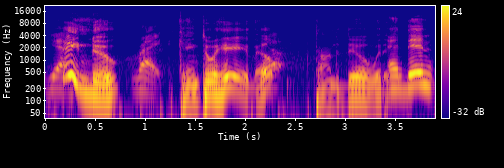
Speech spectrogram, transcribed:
Yes. He knew. Right. It came to a head. Well, Yep. Time to deal with it. And then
